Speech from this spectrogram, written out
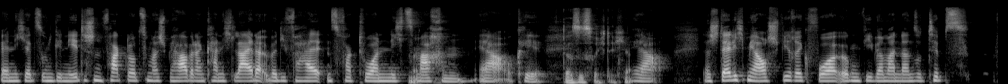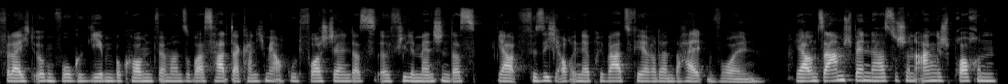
wenn ich jetzt so einen genetischen Faktor zum Beispiel habe, dann kann ich leider über die Verhaltensfaktoren nichts ja. machen. Ja, okay. Das ist richtig, ja. Ja, das stelle ich mir auch schwierig vor, irgendwie, wenn man dann so Tipps vielleicht irgendwo gegeben bekommt, wenn man sowas hat. Da kann ich mir auch gut vorstellen, dass äh, viele Menschen das ja für sich auch in der Privatsphäre dann behalten wollen. Ja, und Samenspende hast du schon angesprochen.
